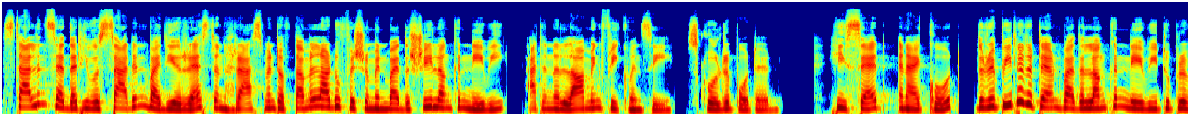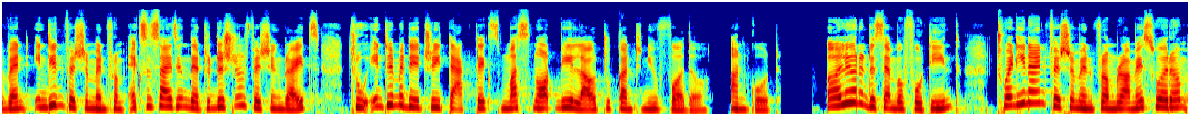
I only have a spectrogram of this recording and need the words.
Stalin said that he was saddened by the arrest and harassment of Tamil Nadu fishermen by the Sri Lankan Navy at an alarming frequency, Scroll reported. He said, and I quote, the repeated attempt by the Lankan Navy to prevent Indian fishermen from exercising their traditional fishing rights through intimidatory tactics must not be allowed to continue further. Unquote. Earlier on December 14th, 29 fishermen from Rameswaram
